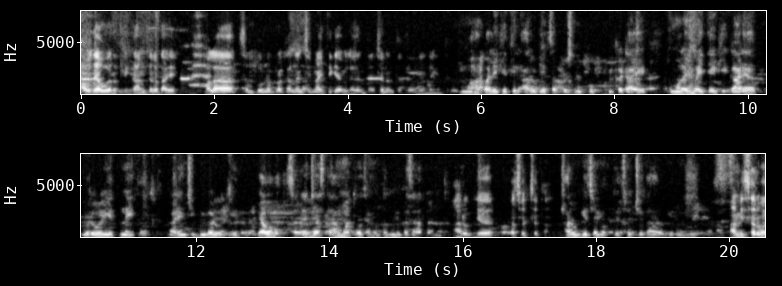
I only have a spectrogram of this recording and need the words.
अहद्यावर मी काम करत आहे. मला संपूर्ण प्रकरणांची माहिती घ्यावी लागेल. त्याच्यानंतर तो निर्णय घेतो. महापालिकेतील आरोग्याचा प्रश्न खूप बिकट आहे. तुम्हालाही माहिती आहे की गाड्या बरोबर येत नाहीत. गाड्यांची बिघड होते. याबाबत सगळ्यात जास्त हा महत्त्वाचा मुद्दा तुम्ही कसा हाताळणार आरोग्य व स्वच्छता. आरोग्याच्या बाबतीत स्वच्छता आरोग्य. आम्ही सर्व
